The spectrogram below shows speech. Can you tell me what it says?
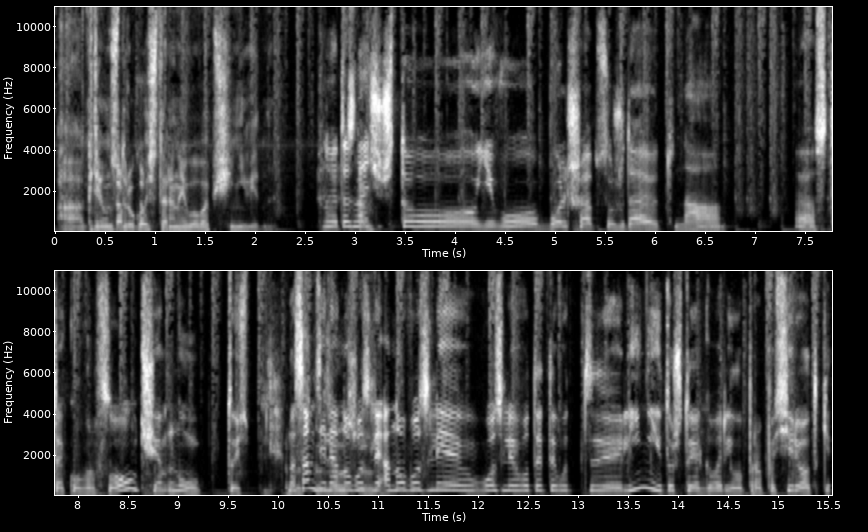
А где он с Там- другой там- стороны, его вообще не видно. Ну, это значит, что его больше обсуждают на э, Stack Overflow, чем, ну, то есть, Я на бы самом деле, оно что- возле, оно возле, возле вот этой вот э, линии, то, что я говорила про посередке,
